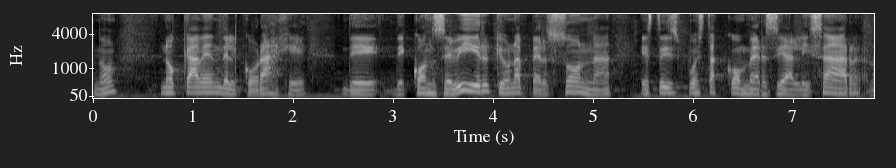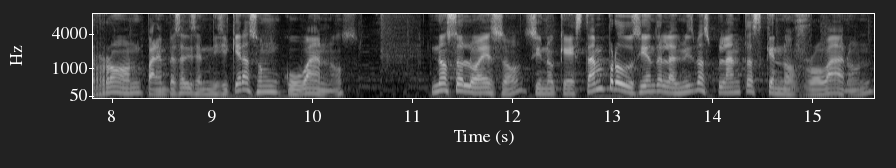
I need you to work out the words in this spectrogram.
¿no? No caben del coraje de, concebir que una persona esté dispuesta a comercializar ron. Para empezar, dicen, ni siquiera son cubanos. No solo eso, sino que están produciendo en las mismas plantas que nos robaron,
